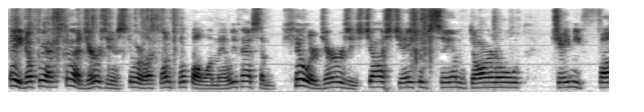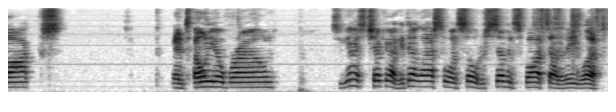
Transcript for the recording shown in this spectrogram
Hey, don't forget, I still got a jersey in the store. Left one football one, man. We've had some killer jerseys. Josh Jacobs, Sam Darnold, Jamie Fox, Antonio Brown. So you guys check out. Get that last one sold. There's seven spots out of eight left.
